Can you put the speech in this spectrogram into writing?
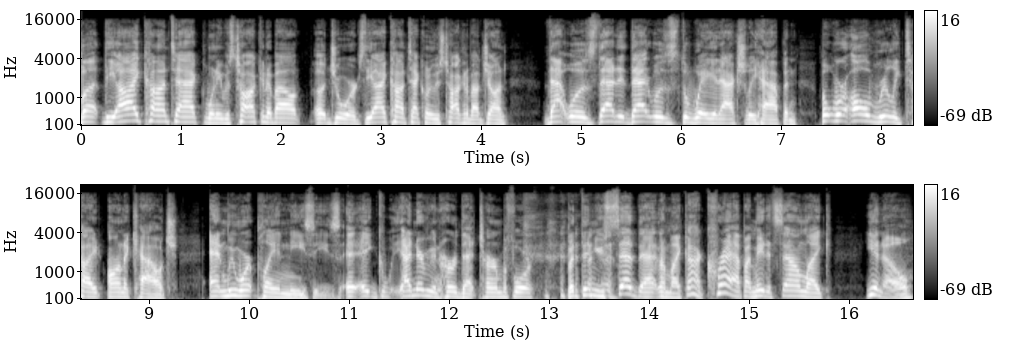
But the eye contact when he was talking about uh, George, the eye contact when he was talking about John, that was that that was the way it actually happened. But we're all really tight on a couch, and we weren't playing kneesies. It- it- I never even heard that term before. But then you said that, and I'm like, ah, crap! I made it sound like you know.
